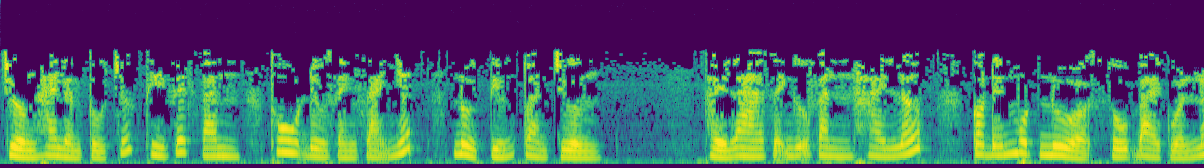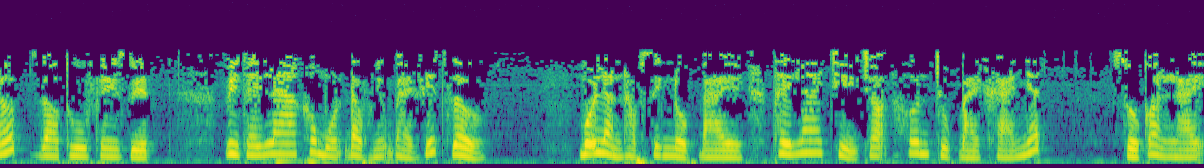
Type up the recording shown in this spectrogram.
Trường hai lần tổ chức thi viết văn, Thu đều giành giải nhất, nổi tiếng toàn trường. Thầy La dạy ngữ văn hai lớp, có đến một nửa số bài của lớp do Thu phê duyệt, vì thầy La không muốn đọc những bài viết dở. Mỗi lần học sinh nộp bài, thầy La chỉ chọn hơn chục bài khá nhất, số còn lại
